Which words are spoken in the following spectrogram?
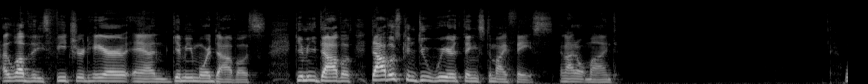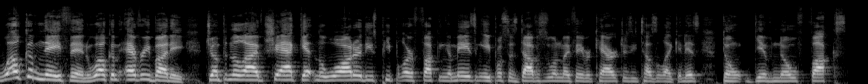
I love that he's featured here and give me more Davos. Give me Davos. Davos can do weird things to my face and I don't mind. Welcome, Nathan. Welcome, everybody. Jump in the live chat, get in the water. These people are fucking amazing. April says Davos is one of my favorite characters. He tells it like it is. Don't give no fucks.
